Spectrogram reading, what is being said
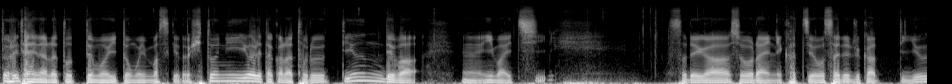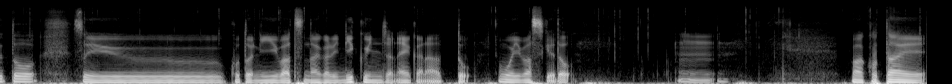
取りたいなら取ってもいいと思いますけど、人に言われたから取るっていうんでは、うん、いまいちそれが将来に活用されるかっていうと、そういうことにはつながりにくいんじゃないかなと思いますけど、うん。まあ答え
